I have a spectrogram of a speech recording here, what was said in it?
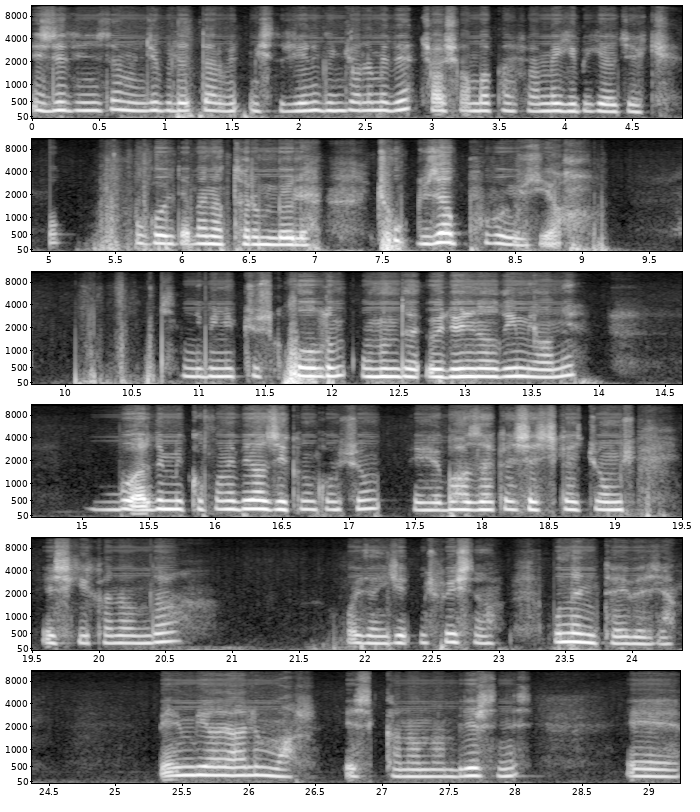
izlediğinizden önce biletler bitmiştir. Yeni güncelleme de çarşamba perşembe gibi gelecek. Hop, bu golde ben atarım böyle. Çok güzel proyuz ya. Şimdi 1300 kupa oldum. Onun da ödülünü alayım yani. Bu arada mikrofona biraz yakın konuşuyorum. Ee, bazı arkadaşlar şikayetçi olmuş eski kanalımda. O yüzden 75 tane. Bundan nitayı vereceğim. Benim bir hayalim var. Eski kanalımdan bilirsiniz. Ee,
